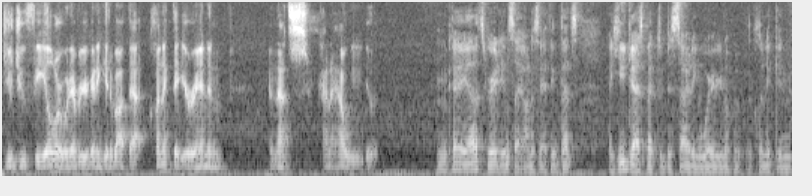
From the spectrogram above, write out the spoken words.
juju feel or whatever you're going to get about that clinic that you're in and and that's kind of how we do it. Okay yeah that's great insight honestly. I think that's a huge aspect of deciding where you're going to open up a clinic and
